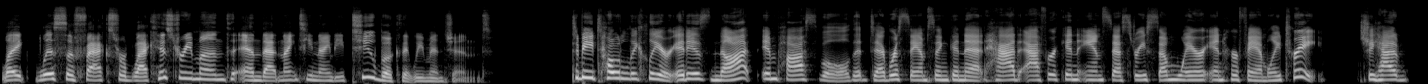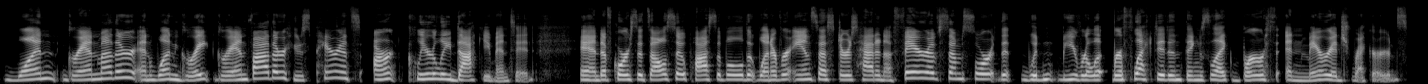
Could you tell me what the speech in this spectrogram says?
like lists of facts for Black History Month and that 1992 book that we mentioned. To be totally clear, it is not impossible that Deborah Sampson Gannett had African ancestry somewhere in her family tree. She had one grandmother and one great grandfather whose parents aren't clearly documented. And of course, it's also possible that one of her ancestors had an affair of some sort that wouldn't be re- reflected in things like birth and marriage records.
